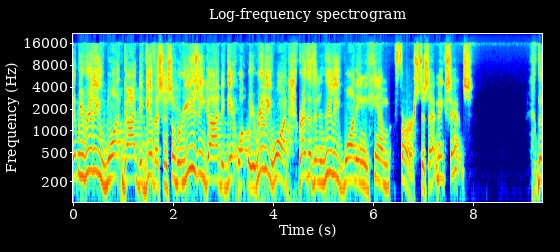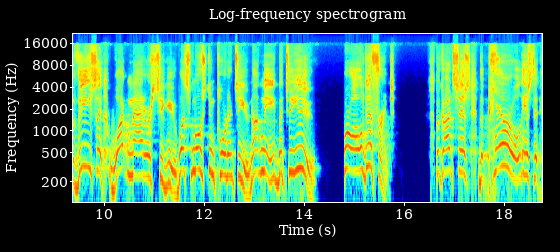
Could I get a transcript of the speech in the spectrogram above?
that we really want God to give us. And so we're using God to get what we really want rather than really wanting Him first. Does that make sense? The these things, what matters to you? What's most important to you? Not me, but to you. We're all different. But God says the peril is that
